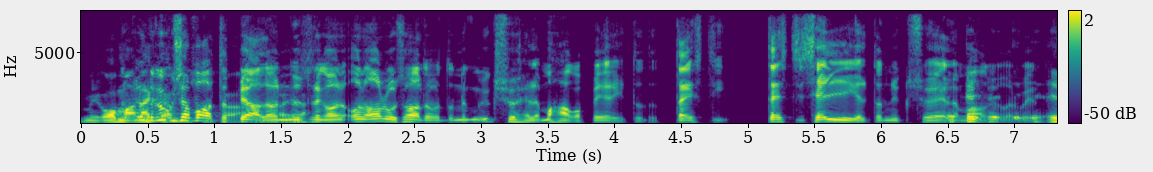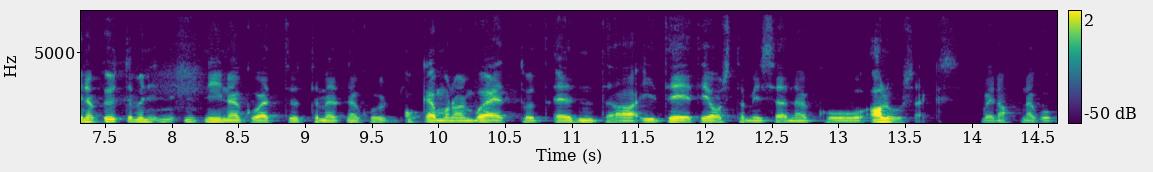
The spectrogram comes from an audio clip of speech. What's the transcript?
mingi oma no, nägemus. kui sa vaatad peale, on ühesõnaga on, on arusaadav, et on nagu üks-ühele maha kopeeritud, et täiesti täiesti selgelt on üks-ühele maha kõrval. ei no ütleme nii, nii, nii nagu, et ütleme, et nagu Pokemon on võetud enda idee teostamise nagu aluseks või noh, nagu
